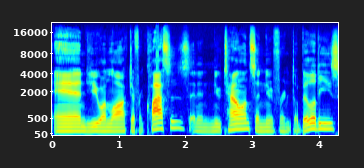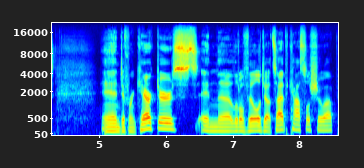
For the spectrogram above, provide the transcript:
and you unlock different classes and new talents and different abilities and different characters in the little village outside the castle show up.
